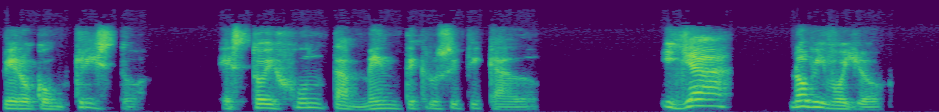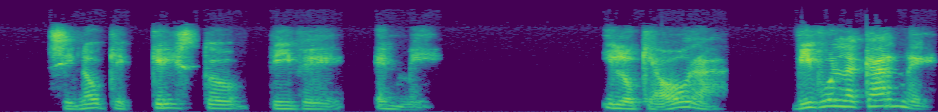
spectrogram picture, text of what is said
Pero con Cristo estoy juntamente crucificado. Y ya no vivo yo, sino que Cristo vive en mí. Y lo que ahora vivo en la carne,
